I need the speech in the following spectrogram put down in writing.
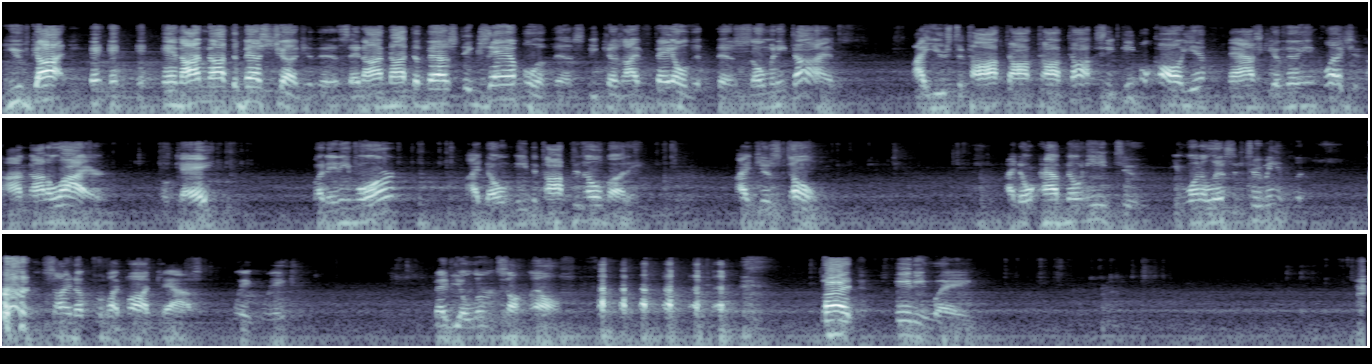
You've got, and I'm not the best judge of this, and I'm not the best example of this because I've failed at this so many times. I used to talk, talk, talk, talk. See, people call you and ask you a million questions. I'm not a liar, okay? But anymore, I don't need to talk to nobody. I just don't. I don't have no need to. You want to listen to me? Sign up for my podcast. Wink, wink. Maybe you'll learn something else. but anyway,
